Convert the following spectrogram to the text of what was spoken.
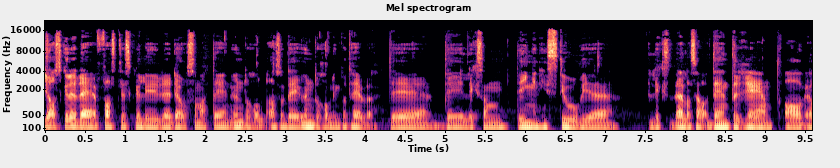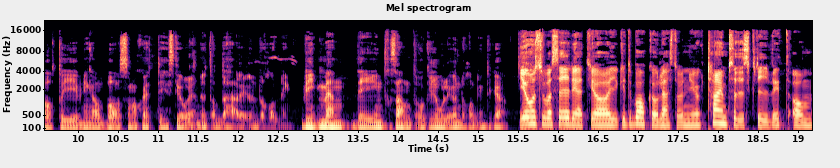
Jag skulle det, fast jag skulle det då som att det är en underhåll, alltså det är underhållning på tv. Det, det är liksom, det är ingen historie, liksom, eller så, det är inte rent av återgivning av vad som har skett i historien, utan det här är underhållning. Vi, men det är intressant och rolig underhållning tycker jag. Jag måste bara säga det att jag gick tillbaka och läste vad New York Times hade skrivit om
